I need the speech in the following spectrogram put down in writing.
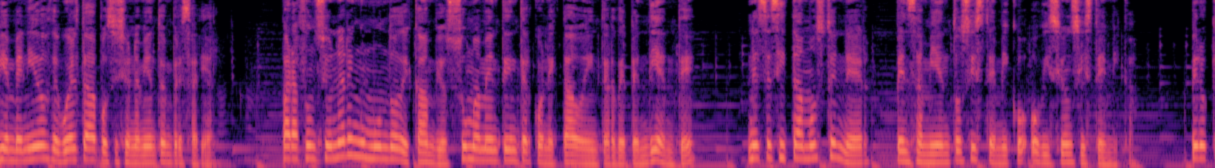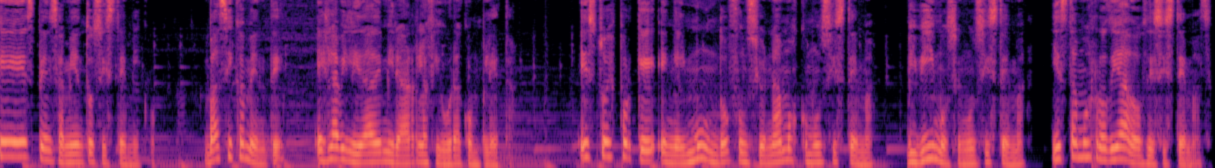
Bienvenidos de vuelta a Posicionamiento Empresarial. Para funcionar en un mundo de cambios sumamente interconectado e interdependiente, necesitamos tener pensamiento sistémico o visión sistémica. Pero, ¿qué es pensamiento sistémico? Básicamente, es la habilidad de mirar la figura completa. Esto es porque en el mundo funcionamos como un sistema, vivimos en un sistema y estamos rodeados de sistemas.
